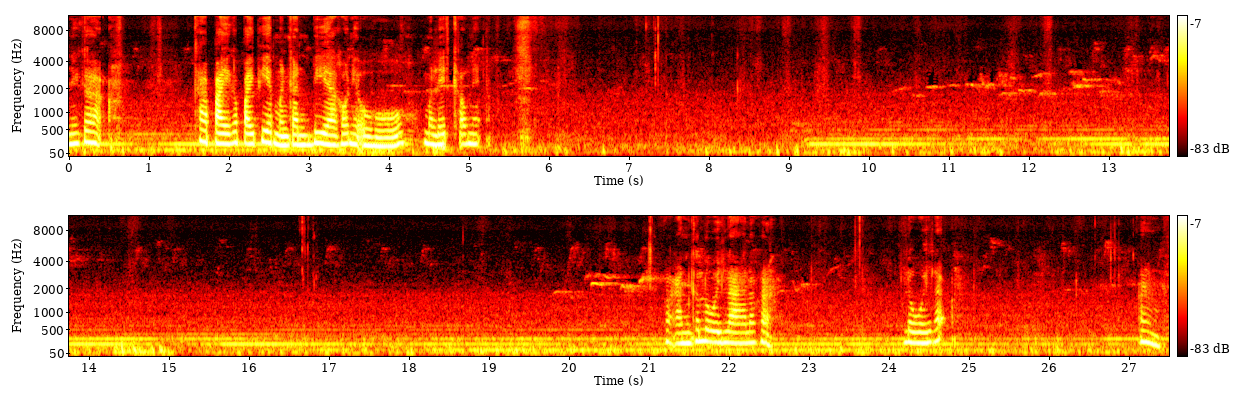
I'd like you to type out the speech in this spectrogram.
นนี้ก็ถ้าไปก็ไปเพียบเหมือนกันเบียร์เขาเนี่ยโอ้โหเมล็ดเขาเนี่ยอันก็โรยลาแล้วค่ะ โรยแล้วอ่า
